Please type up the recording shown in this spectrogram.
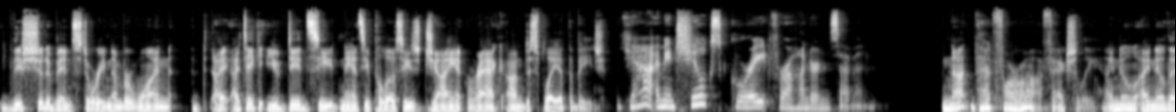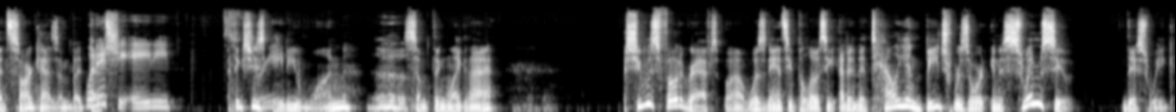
this should have been story number one. I, I take it you did see Nancy Pelosi's giant rack on display at the beach. Yeah, I mean, she looks great for 107. Not that far off, actually. I know, I know that's sarcasm, but What that's, is she? 80? I think she's 81, something like that. She was photographed, uh, was Nancy Pelosi, at an Italian beach resort in a swimsuit this week.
